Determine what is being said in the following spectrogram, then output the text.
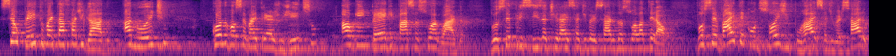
Seu peito vai estar fadigado. À noite, quando você vai treinar jiu-jitsu, alguém pega e passa a sua guarda. Você precisa tirar esse adversário da sua lateral. Você vai ter condições de empurrar esse adversário?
